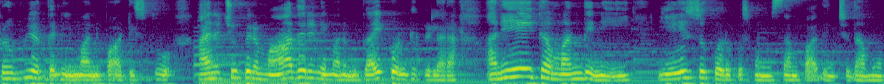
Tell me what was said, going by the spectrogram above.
ప్రభు యొక్క నియమాన్ని పాటిస్తూ ఆయన చూపిన మాదిరిని మనం గైకొంటూ పిల్లరా. అనేక మందిని యేసు కొరకు మనం సంపాదించుదాము.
